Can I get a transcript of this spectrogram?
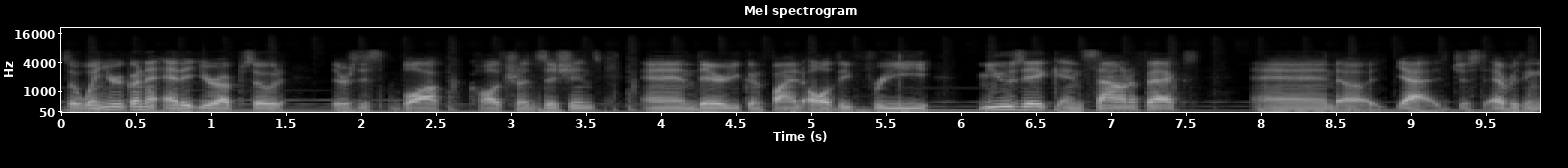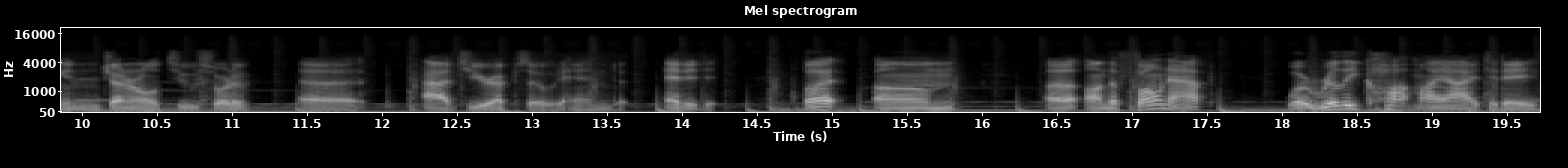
So when you're going to edit your episode, there's this block called transitions, and there you can find all the free music and sound effects, and uh, yeah, just everything in general to sort of uh, add to your episode and edit it. But um, uh, on the phone app, what really caught my eye today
